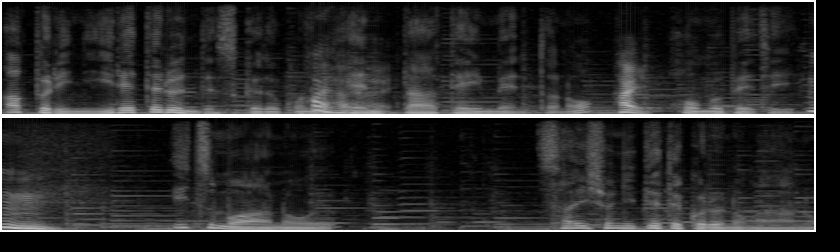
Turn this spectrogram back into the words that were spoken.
アプリに入れてるんですけどこのはいはいはい。エンターテインメントのはい、ホームページ、いつもあの最初に出てくるのがあの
